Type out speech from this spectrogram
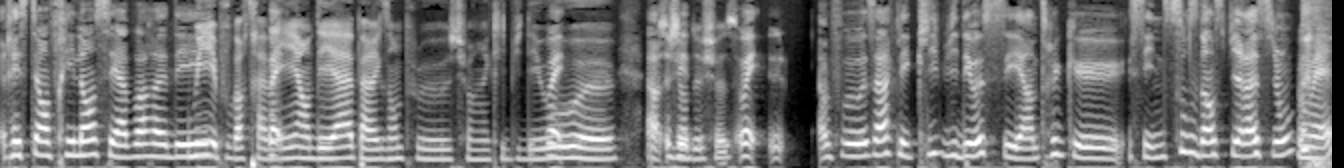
rester en freelance et avoir euh, des... Oui, et pouvoir travailler en DA par exemple euh, sur un clip vidéo, ouais. Alors, ce genre de choses. Ouais, il faut savoir que les clips vidéo, c'est un truc, euh, c'est une source d'inspiration. Ouais.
